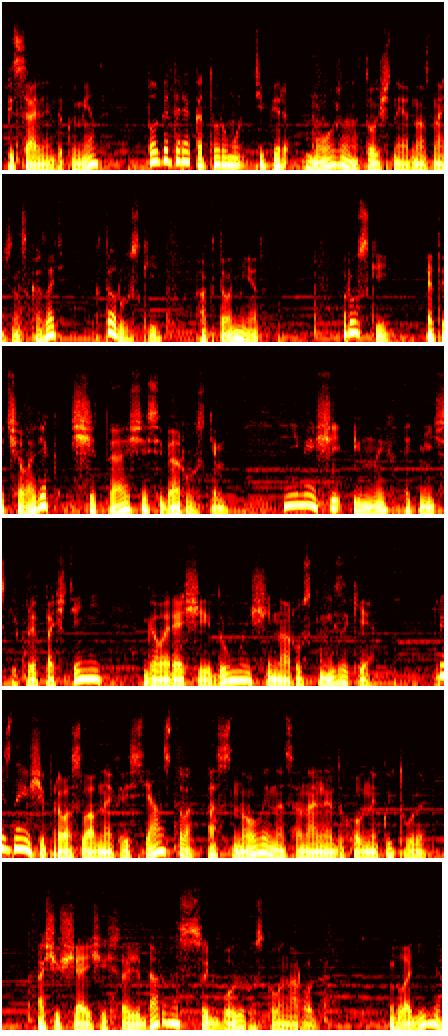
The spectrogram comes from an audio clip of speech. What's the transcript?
специальный документ, благодаря которому теперь можно точно и однозначно сказать, кто русский, а кто нет. Русский – это человек, считающий себя русским, не имеющий иных этнических предпочтений, говорящий и думающий на русском языке – признающий православное христианство основой национальной духовной культуры, ощущающий солидарность с судьбой русского народа. Владимир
